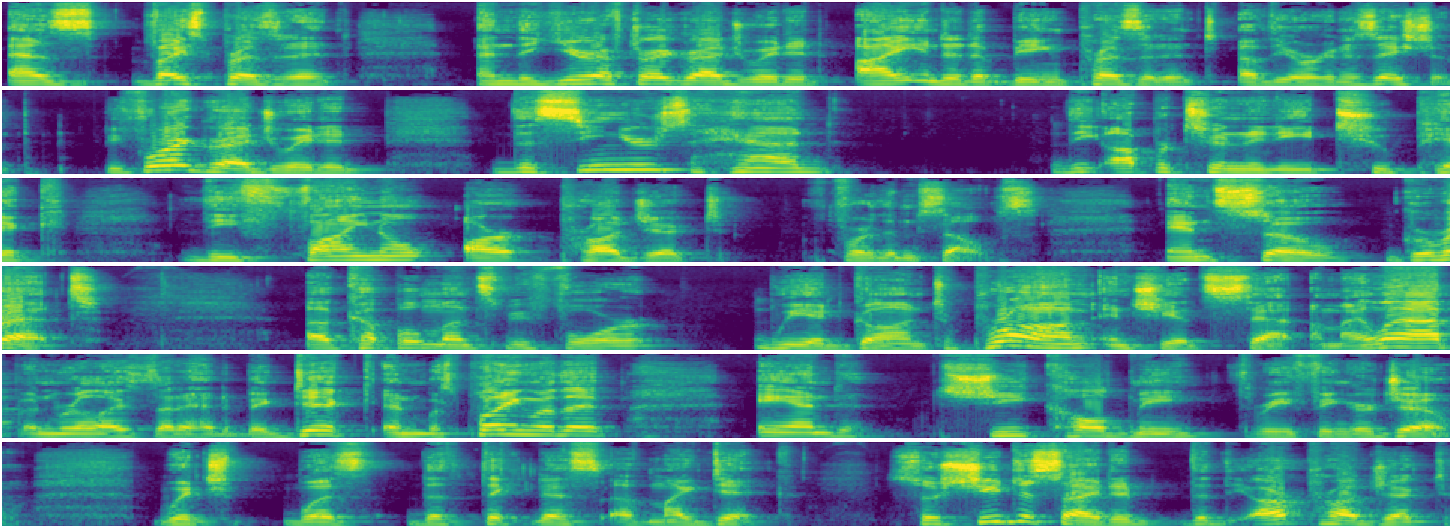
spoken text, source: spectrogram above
as vice president and the year after I graduated, I ended up being president of the organization. Before I graduated, the seniors had the opportunity to pick the final art project for themselves. And so, Gorette, a couple months before we had gone to prom, and she had sat on my lap and realized that I had a big dick and was playing with it. And she called me Three Finger Joe, which was the thickness of my dick. So she decided that the art project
